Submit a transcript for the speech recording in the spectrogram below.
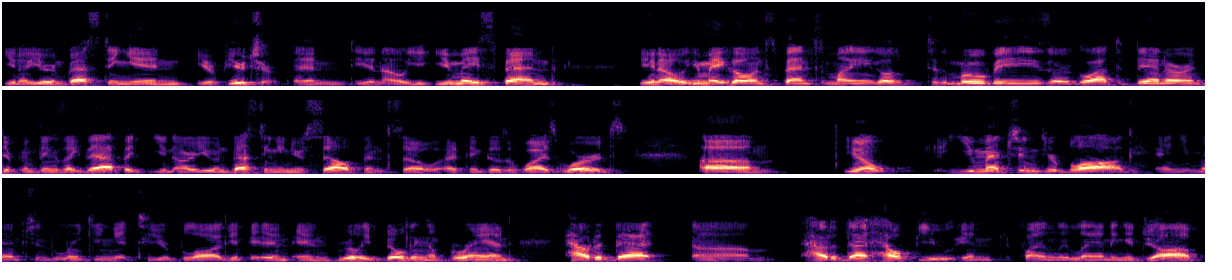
you know you're investing in your future, and you know you, you may spend you know, you may go and spend some money and go to the movies or go out to dinner and different things like that, but you know, are you investing in yourself? And so I think those are wise words. Um, you know, you mentioned your blog and you mentioned linking it to your blog and, and, and really building a brand. How did that um, how did that help you in finally landing a job?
